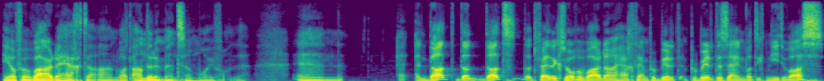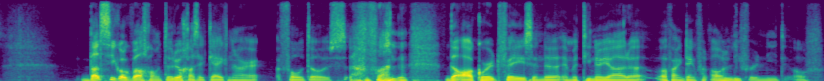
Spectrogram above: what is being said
heel veel waarde hechtte aan wat andere mensen mooi vonden. En, en dat, dat, dat, dat feit dat ik zoveel waarde aan hechtte en probeerde, probeerde te zijn wat ik niet was, dat zie ik ook wel gewoon terug als ik kijk naar foto's van de, de awkward face in, de, in mijn tienerjaren, waarvan ik denk van, oh, liever niet. Of,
